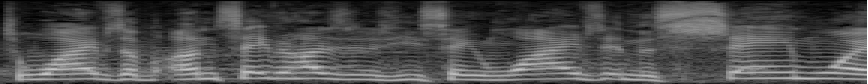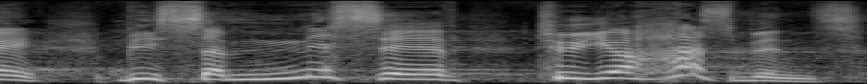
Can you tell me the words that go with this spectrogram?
to wives of unsaved husbands, he's saying, wives in the same way, be submissive to your husbands,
